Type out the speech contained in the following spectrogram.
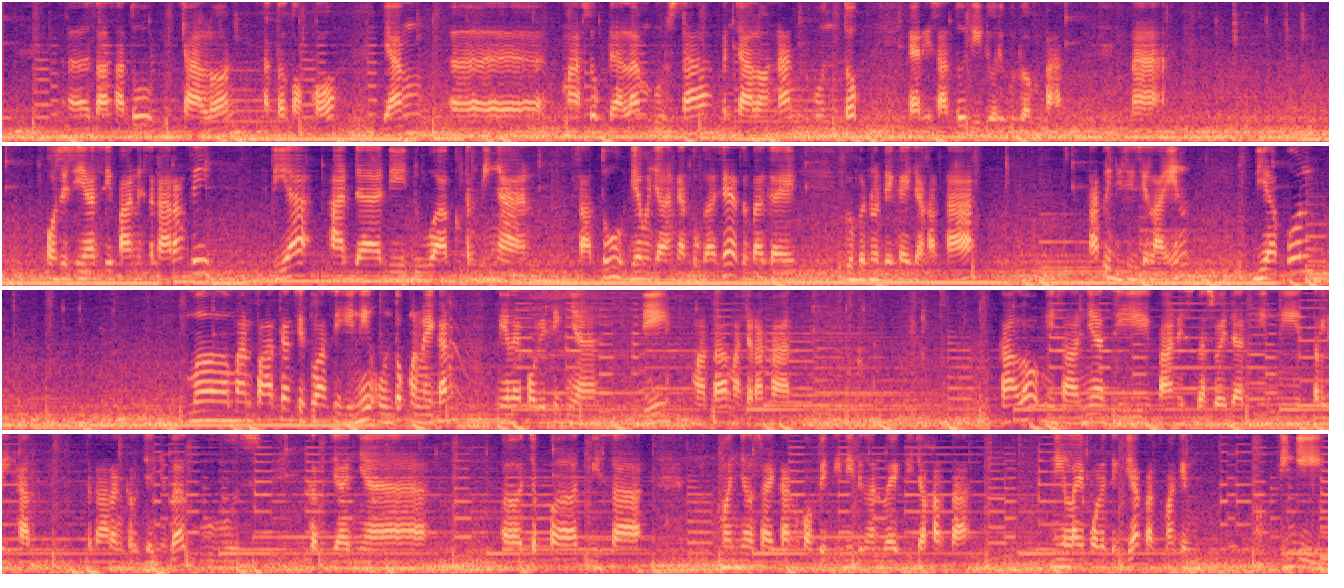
uh, salah satu calon atau tokoh yang uh, masuk dalam bursa pencalonan untuk RI 1 di 2024 nah posisinya si Pak Anies sekarang sih dia ada di dua kepentingan. Satu, dia menjalankan tugasnya sebagai gubernur DKI Jakarta. Tapi di sisi lain, dia pun memanfaatkan situasi ini untuk menaikkan nilai politiknya di mata masyarakat. Kalau misalnya si Pak Anies Baswedan ini terlihat sekarang kerjanya bagus, kerjanya uh, cepat bisa menyelesaikan COVID ini dengan baik di Jakarta, nilai politik dia akan semakin tinggi,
